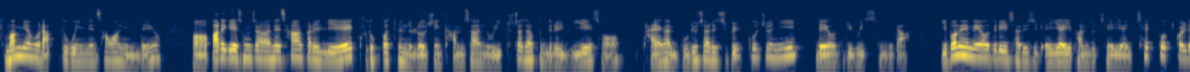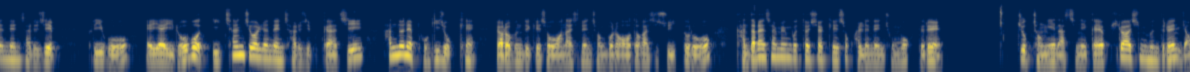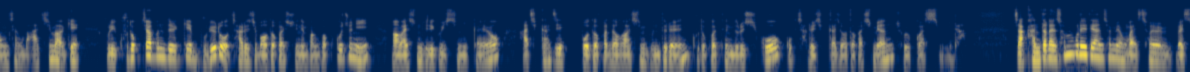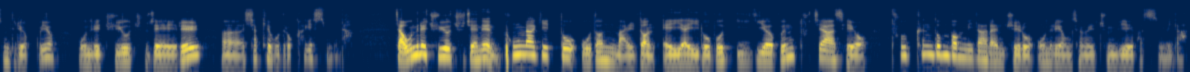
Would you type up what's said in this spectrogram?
9만 명을 앞두고 있는 상황인데요. 어, 빠르게 성장하는 상한가릴리에 구독 버튼 눌러주신 감사한 우리 투자자분들을 위해서 다양한 무료 자료집을 꾸준히 내어드리고 있습니다. 이번에 내어드릴 자료집 AI 반도체 AI 챗봇 관련된 자료집 그리고 AI 로봇 2000지 관련된 자료집까지 한눈에 보기 좋게 여러분들께서 원하시는 정보를 얻어가실 수 있도록 간단한 설명부터 시작해서 관련된 종목들을 쭉 정리해 놨으니까요. 필요하신 분들은 영상 마지막에 우리 구독자분들께 무료로 자료집 얻어갈 수 있는 방법 꾸준히 어, 말씀드리고 있으니까요. 아직까지 못 얻어가신 분들은 구독 버튼 누르시고 꼭 자료집까지 얻어가시면 좋을 것 같습니다. 자, 간단한 선물에 대한 설명 말씀, 말씀드렸고요. 오늘의 주요 주제를 어, 시작해 보도록 하겠습니다. 자, 오늘의 주요 주제는 폭락이 또 오던 말던 AI 로봇 이 기업은 투자하세요. 투 큰돈 법니다라는 주제로 오늘의 영상을 준비해 봤습니다.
